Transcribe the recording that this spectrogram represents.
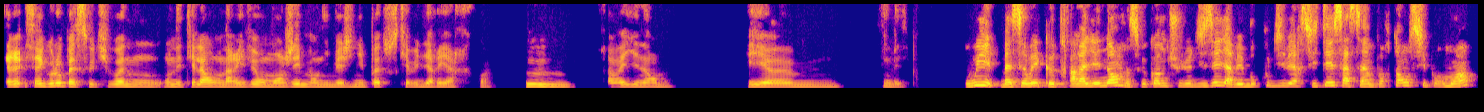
C'est, c'est rigolo parce que tu vois, nous, on était là, on arrivait, on mangeait, mais on n'imaginait pas tout ce qu'il y avait derrière, quoi. Mmh. Travail énorme et vas-y. Oui, bah, c'est vrai que travail énorme parce que comme tu le disais, il y avait beaucoup de diversité, ça c'est important aussi pour moi,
